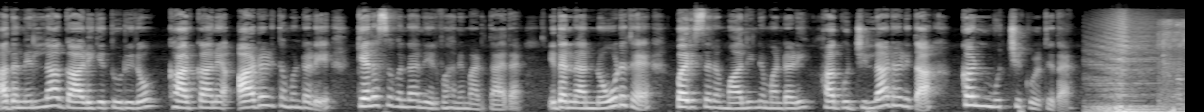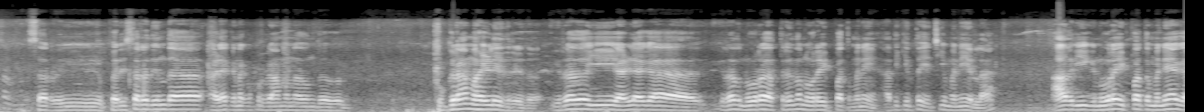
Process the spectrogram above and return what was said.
ಅದನ್ನೆಲ್ಲ ಗಾಳಿಗೆ ತೂರಿರೋ ಕಾರ್ಖಾನೆ ಆಡಳಿತ ಮಂಡಳಿ ಕೆಲಸವನ್ನ ನಿರ್ವಹಣೆ ಮಾಡ್ತಾ ಇದೆ. ಇದನ್ನ ನೋಡದೆ ಪರಿಸರ ಮಾಲಿನ್ಯ ಮಂಡಳಿ ಹಾಗೂ ಜಿಲ್ಲಾಡಳಿತ ಕಣ್ಮುಚ್ಚಿ ಕುಳಿತಿದೆ ಸರ್, ಈ ಪರಿಸರದಿಂದ ಹಳೆ ಕನಕಪುರ ಗ್ರಾಮನ ಒಂದು ಕುಗ್ರಾಮ ಹಳ್ಳಿ ಇದ್ರಿ ಇದು. ಇರೋದು ಈ ಹಳ್ಳಿಯಾಗ ಇರೋದು ನೂರ ಹತ್ತರಿಂದ ನೂರ ಇಪ್ಪತ್ತು ಮನೆ. ಅದಕ್ಕಿಂತ ಹೆಚ್ಚಿಗೆ ಮನೆ ಇಲ್ಲ. ಆದ್ರೆ ಈಗ ನೂರ ಇಪ್ಪತ್ತು ಮನೆಯಾಗ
